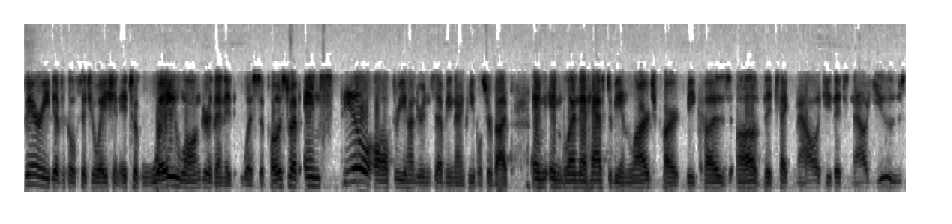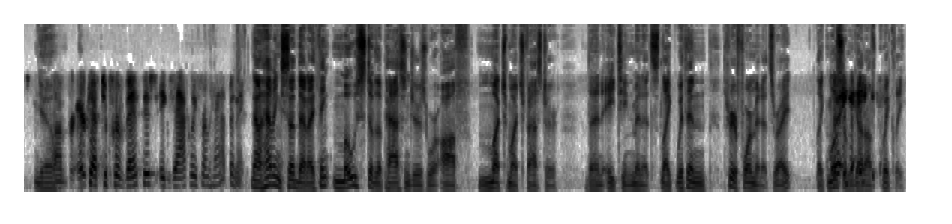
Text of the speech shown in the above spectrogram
very difficult situation. It took way longer than it was supposed to have and still all 379 people survived. And and Glenn that has to be in large part because of the technology that's now used yeah. um, for aircraft to prevent this exactly from happening. Now having said that I think most of the passengers were off much much faster than 18 minutes, like within three or four minutes, right? Like most of them got off quickly.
